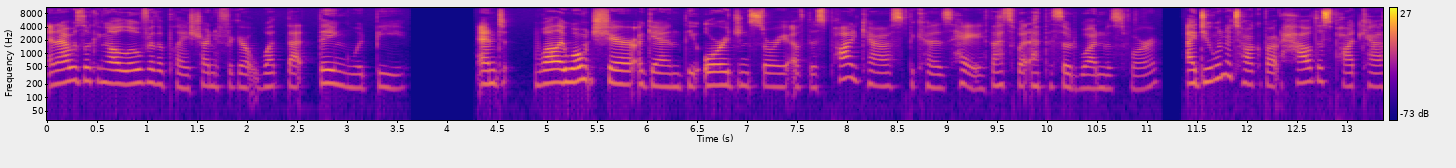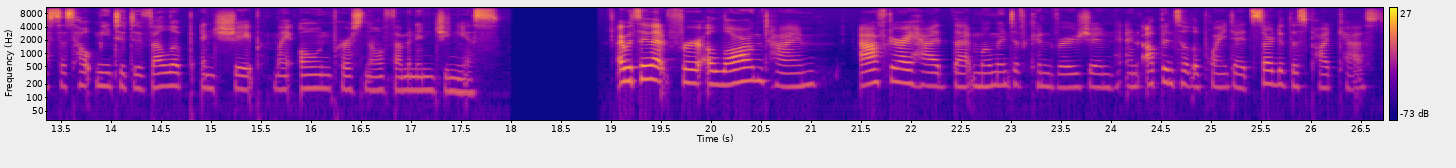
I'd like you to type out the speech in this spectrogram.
And I was looking all over the place trying to figure out what that thing would be. And while I won't share again the origin story of this podcast, because hey, that's what episode one was for, I do want to talk about how this podcast has helped me to develop and shape my own personal feminine genius. I would say that for a long time, after I had that moment of conversion and up until the point I had started this podcast,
